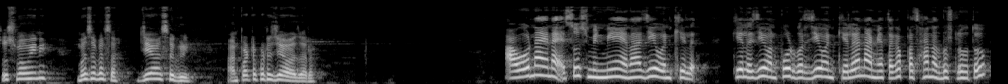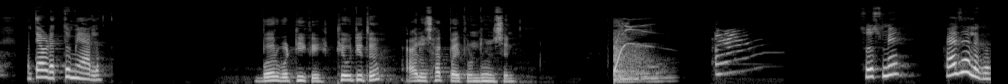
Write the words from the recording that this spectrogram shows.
सुषमा वहिनी बसा बसा. जेवा सगळी. आणि पटापट जेवा जरा. अहो नाही नाही. सुस्मिन मी आहे ना जेवण केलं. केलं जेवण पोटभर जेवण केलं आणि आम्ही आता गप्पा खाण्यात बसलो होतो. मग तेवढ्यात तुम्ही आलं बरं बरं ठीक आहे. ठेव तिथं. आलूच हातपाय तोंड धुवून सेन सुस्मी काय झालं ग?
